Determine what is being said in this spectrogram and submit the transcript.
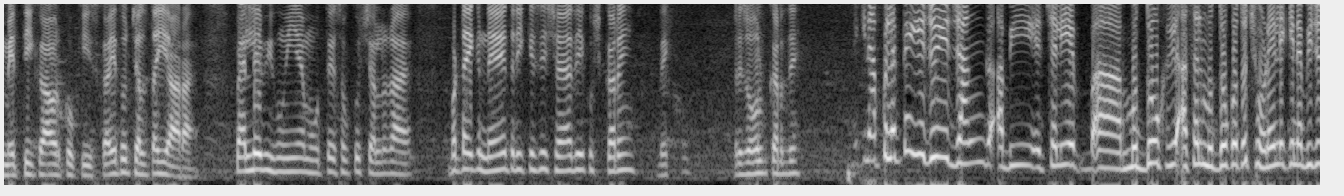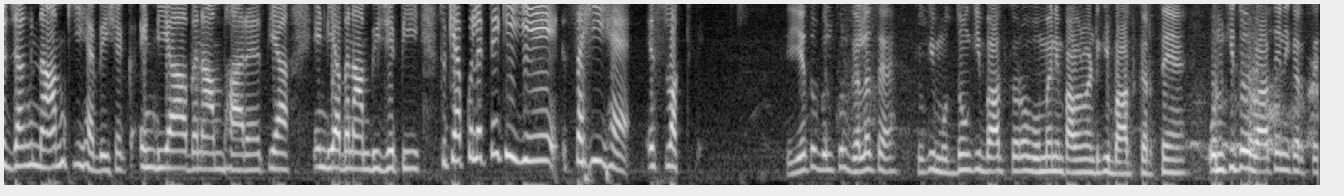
मेथी का और कुकीज़ का ये तो चलता ही आ रहा है। पहले भी हुई हैं मोते सब कुछ चल रहा है बट एक नए तरीके से शायद ये कुछ करें देखो रिजोल्व कर दें। लेकिन आपको लगता है ये जो ये जंग अभी, चलिए मुद्दों की, असल मुद्दों को तो छोड़ें, लेकिन अभी जो जंग नाम की है बेशक, इंडिया बनाम भारत या इंडिया बनाम बीजेपी तो क्या आपको लगता है कि ये सही है इस वक्त पे? ये तो बिल्कुल गलत है, क्योंकि मुद्दों की बात करो वुमेन एम्पावरमेंट की बात करते हैं, उनकी तो बात ही नहीं करते।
